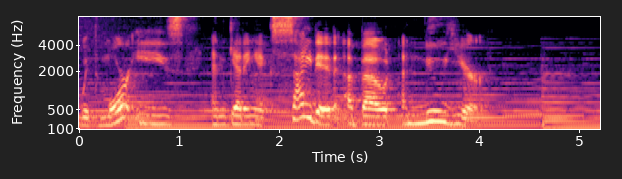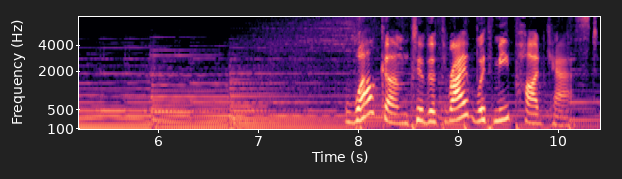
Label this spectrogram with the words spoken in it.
with more ease and getting excited about a new year? Welcome to the Thrive With Me podcast,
